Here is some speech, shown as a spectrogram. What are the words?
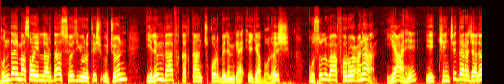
Bunday masoillarda so'z yuritish uchun ilm va fiqhdan chuqur bilimga ega bo'lish, usul va furu'ini, ya'ni ikkinchi darajali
